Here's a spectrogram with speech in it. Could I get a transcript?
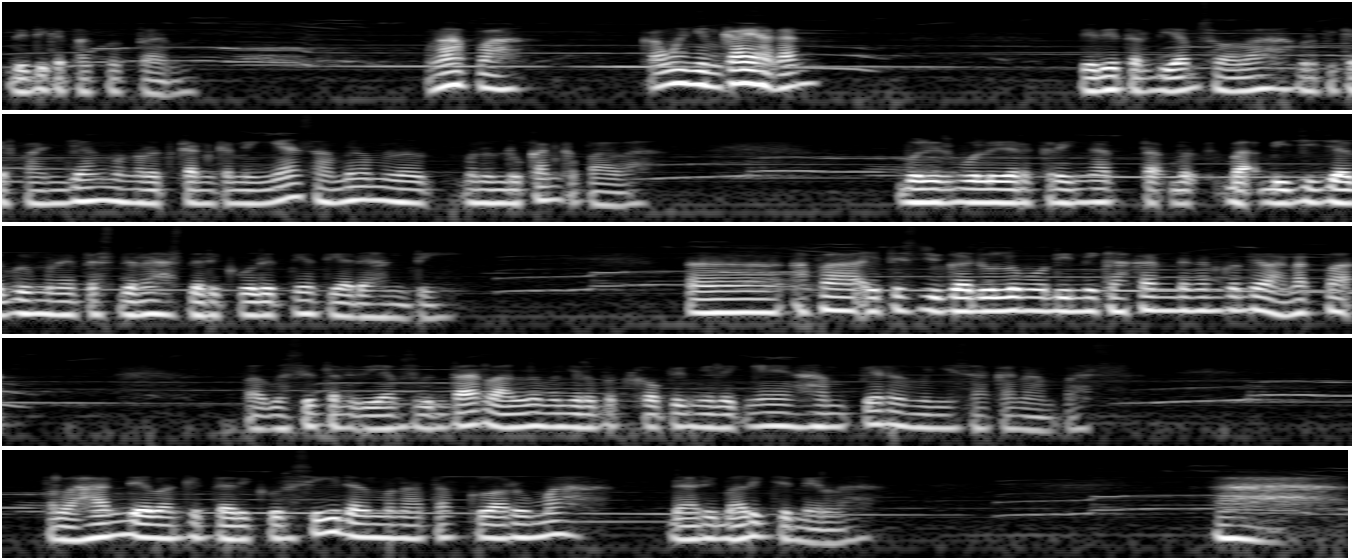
Dedi ketakutan. Mengapa? Kamu ingin kaya kan? Dedi terdiam seolah berpikir panjang mengerutkan keningnya sambil menundukkan kepala. Bulir-bulir keringat tak bak biji jagung menetes deras dari kulitnya tiada henti. Uh, apa Itis juga dulu mau dinikahkan dengan kuntilanak pak? Pak Gusti terdiam sebentar lalu menyeruput kopi miliknya yang hampir menyisakan ampas. Perlahan dia bangkit dari kursi dan menatap keluar rumah dari balik jendela. Ah,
